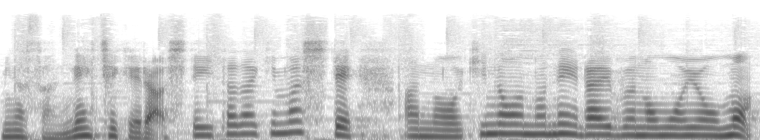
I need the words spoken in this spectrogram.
皆さんね、チェケラしていただきまして、あの、昨日のね、ライブの模様も、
